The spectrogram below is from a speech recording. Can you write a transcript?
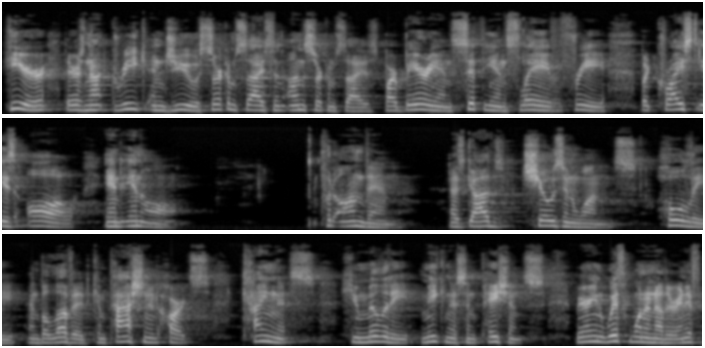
Here, there is not Greek and Jew, circumcised and uncircumcised, barbarian, Scythian, slave, free, but Christ is all and in all. Put on then, as God's chosen ones, holy and beloved, compassionate hearts, kindness, humility, meekness, and patience, bearing with one another, and if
